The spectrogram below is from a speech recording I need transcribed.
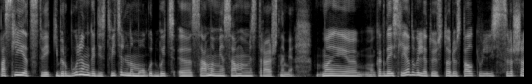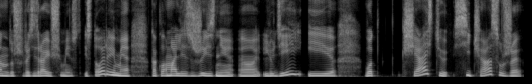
последствия кибербуллинга действительно могут быть самыми-самыми э, страшными. Мы, когда исследовали эту историю, сталкивались с совершенно душераздирающими историями, как ломались жизни людей, и вот к счастью, сейчас уже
